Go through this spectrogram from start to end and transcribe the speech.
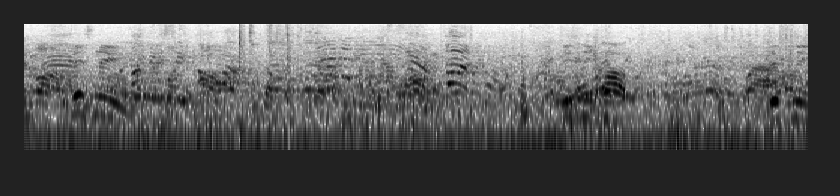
Disney. Disney Pub. Disney.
